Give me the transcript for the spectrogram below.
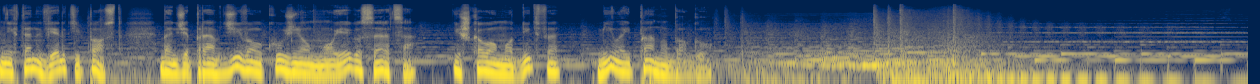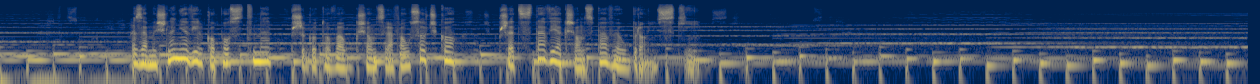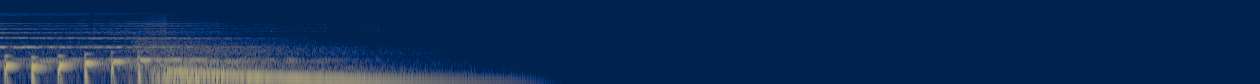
Niech ten wielki post będzie prawdziwą kuźnią mojego serca i szkołą modlitwy miłej Panu Bogu. Zamyślenia wielkopostne przygotował ksiądz Rafał Soćko, przedstawia ksiądz Paweł Broński.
